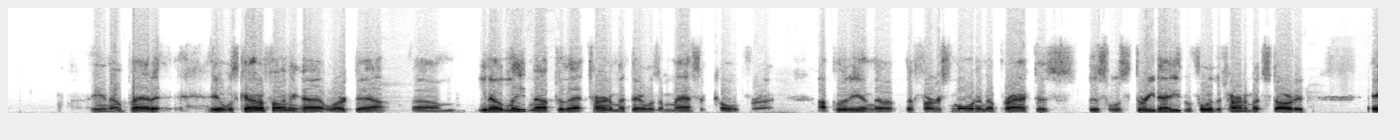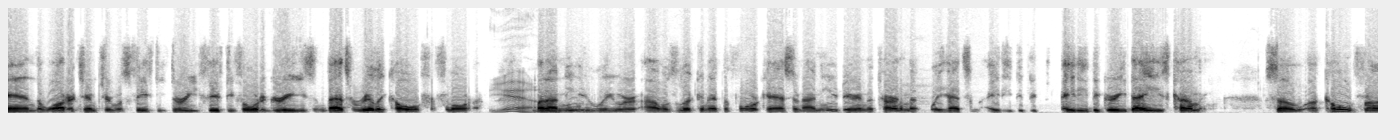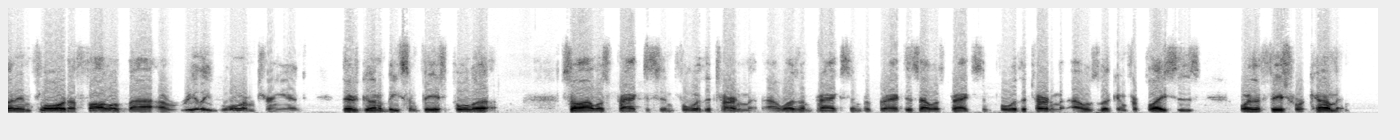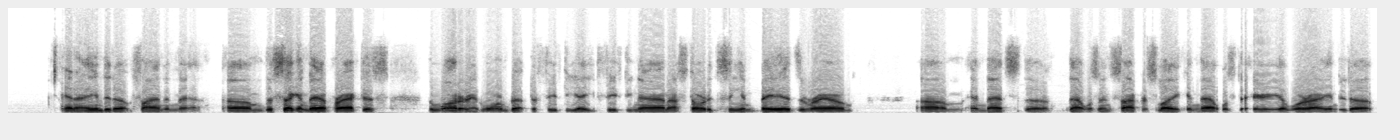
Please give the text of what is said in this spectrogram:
You know, Pat, it, it was kind of funny how it worked out. Um, you know, leading up to that tournament, there was a massive cold front. I put in the, the first morning of practice. This was three days before the tournament started. And the water temperature was 53, 54 degrees. And that's really cold for Florida. Yeah. But I knew we were, I was looking at the forecast and I knew during the tournament we had some 80, de- 80 degree days coming. So a cold front in Florida followed by a really warm trend, there's going to be some fish pull up. So I was practicing for the tournament. I wasn't practicing for practice. I was practicing for the tournament. I was looking for places where the fish were coming, and I ended up finding that. Um, the second day of practice, the water had warmed up to 58, 59. I started seeing beds around, um, and that's the that was in Cypress Lake, and that was the area where I ended up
